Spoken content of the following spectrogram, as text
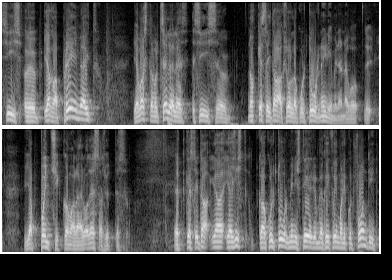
siis jagab preemiaid ja vastavalt sellele siis noh, kes ei tahaks olla kultuurne inimene, nagu Japontšik omal ajal Odessas ütles. et kes ei taha ja, ja siis ka kultuurministeerium ja kõikvõimalikud fondid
